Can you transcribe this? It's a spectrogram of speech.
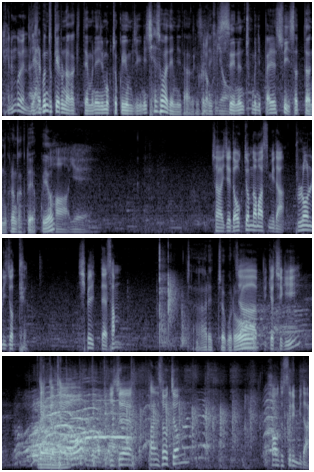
되는 거였나요? 얇은 두께로 나갔기 때문에 일목적구의 움직임이 최소화됩니다. 그래서 이제 그렇군요. 키스는 충분히 뺄 수 있었던 그런 각도였고요. 아하, 예. 자, 이제 넉 점 남았습니다. 블론 리조트. 11대 3. 자, 아래쪽으로 자, 비껴치기. 깨끗해요. 이제 단속점 카운트 3입니다.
